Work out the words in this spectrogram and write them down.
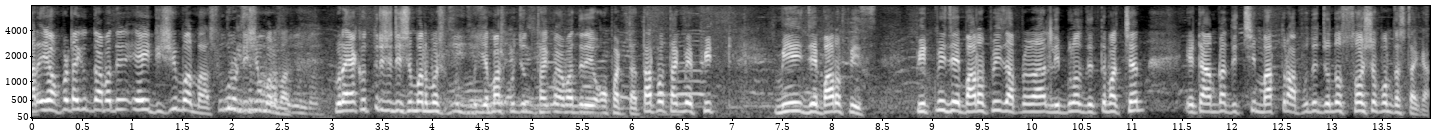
আর এই অফারটা কিন্তু আমাদের এই ডিসেম্বর মাস পুরো ডিসেম্বর মাস পুরো একত্রিশে ডিসেম্বর মাস ইয়ে মাস পর্যন্ত থাকবে আমাদের এই অফারটা তারপর থাকবে ফিট মি যে বারো পিস ফিটমি যে বারো পিস আপনারা লিপগুলো দেখতে পাচ্ছেন। এটা আমরা দিচ্ছি মাত্র আপুদের জন্য ছয়শো পঞ্চাশ টাকা।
